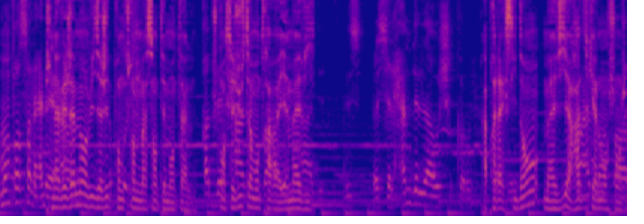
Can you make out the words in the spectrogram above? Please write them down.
Je n'avais jamais envisagé de prendre soin de ma santé mentale. Je pensais juste à mon travail, à ma vie. Après l'accident, ma vie a radicalement changé.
